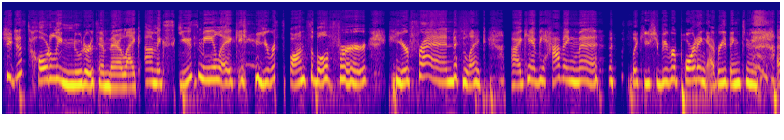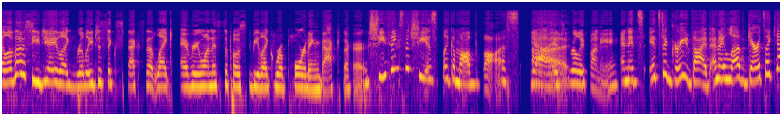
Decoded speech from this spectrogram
She just totally neuters him there, like, um, excuse me, like you're responsible for your friend. Like, I can't be having this. like, you should be reporting everything to me. I love how CJ like really just expects that like everyone is supposed to be like reporting back to her. She thinks that she is like a mob boss. Yeah, Uh, it's really funny. and it's it's a great vibe and i love garrett's like yeah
